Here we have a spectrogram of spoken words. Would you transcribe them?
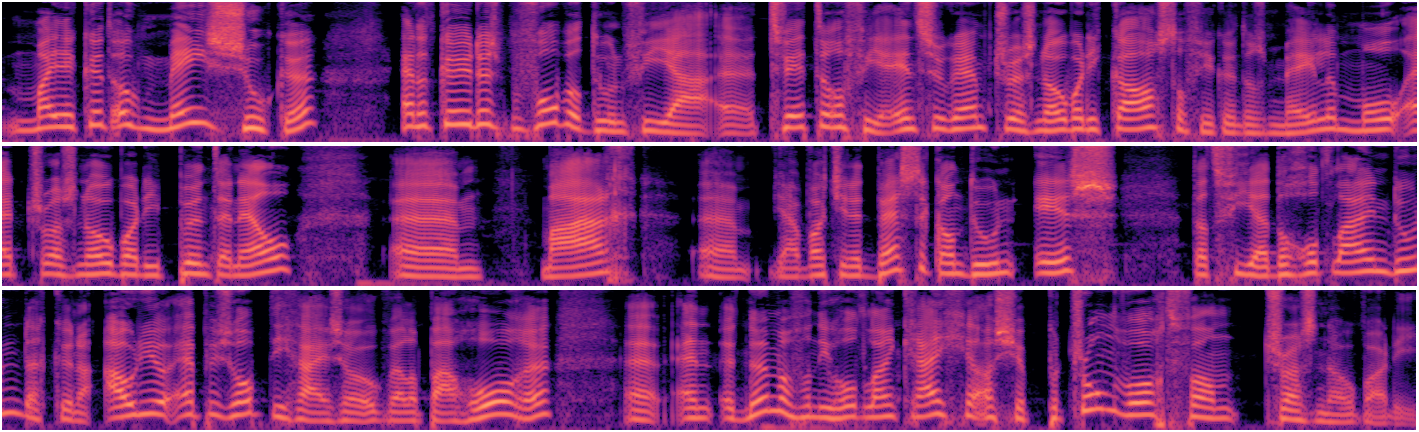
Maar je kunt ook meezoeken. En dat kun je dus bijvoorbeeld doen via Twitter of via Instagram, Trust Nobody Cast. Of je kunt ons mailen, mol@trustnobody.nl. Ehm, maar ehm, ja, wat je het beste kan doen is dat via de hotline doen. Daar kunnen audio-appjes op. Die ga je zo ook wel een paar horen. Eh, en het nummer van die hotline krijg je als je patron wordt van Trust Nobody.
